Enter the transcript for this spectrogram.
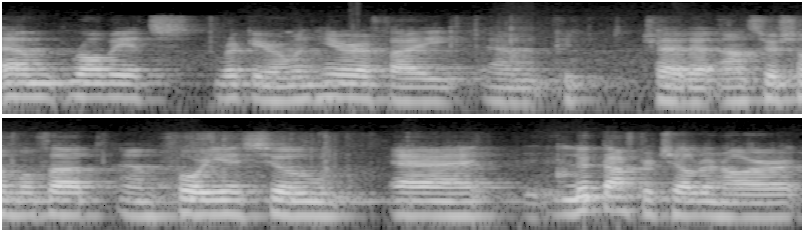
Um, Robbie, it's Ricky Irwin here. If I um, could try to answer some of that um, for you. So, uh, looked after children are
